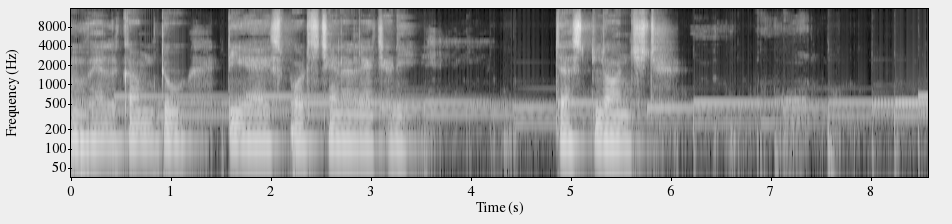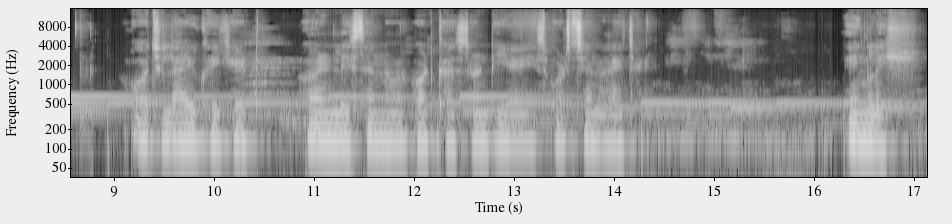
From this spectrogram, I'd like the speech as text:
Welcome to TI Sports Channel HD. Just launched. Watch live cricket and listen our podcast on TI Sports Channel HD. English.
